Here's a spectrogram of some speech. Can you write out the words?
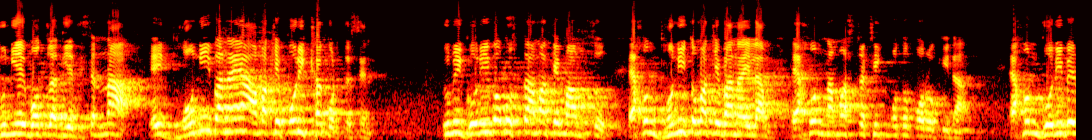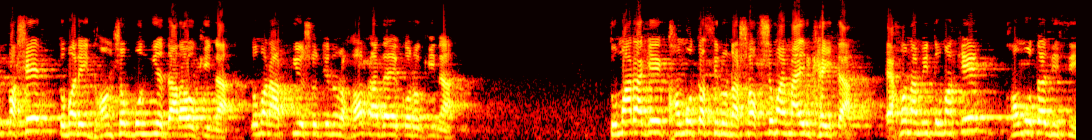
দুনিয়ায় বদলা দিয়ে দিচ্ছেন না, এই ধনী বানায় আমাকে পরীক্ষা করতেছেন। তুমি গরিব অবস্থা আমাকে মানছো, এখন ধনী তোমাকে বানাইলাম, এখন নামাজটা ঠিক মতো পড়ো কিনা? এখন গরিবের পাশে তোমার এই ধন সম্পদ নিয়ে দাঁড়াও কিনা? তোমার আত্মীয় স্বজনের হক আদায় করো কিনা? তোমার আগে ক্ষমতা ছিল না, সবসময় মায়ের খাইতা। এখন আমি তোমাকে ক্ষমতা দিছি,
